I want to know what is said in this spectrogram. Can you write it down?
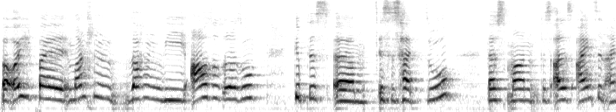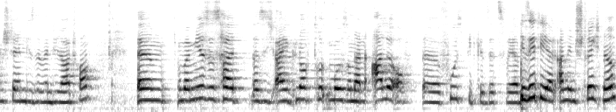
bei euch, bei manchen Sachen wie Asus oder so, gibt es, ähm, ist es halt so, dass man das alles einzeln einstellen, diese Ventilator. Ähm, und bei mir ist es halt, dass ich einen Knopf drücken muss und dann alle auf äh, Fullspeed gesetzt werden. Ihr seht hier halt an den Strich, ne?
